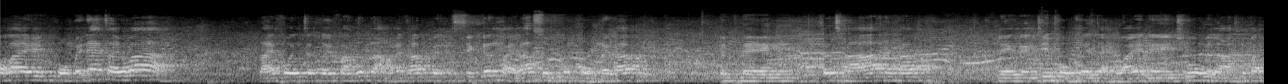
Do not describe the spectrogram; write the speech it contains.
่อไปผมไม่แน่ใจว่า หลายคนจะเคยฟังหรือเปล่านะครับ เป็นซิงเกิลใหม่ล่าสุดของผมนะครับ เป็นเพลงช้าๆนะครับ เพลงหนึ่งที่ผมเคยแต่งไว้ในช่วงเวลาที่มัน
